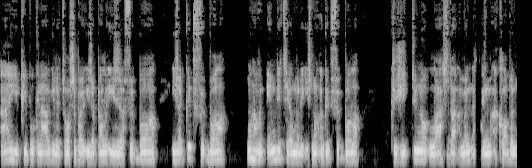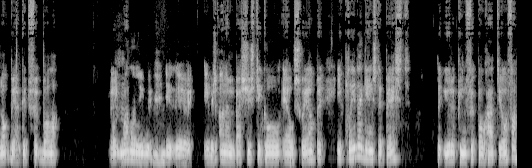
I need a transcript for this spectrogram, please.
aye, people can argue the toss about his abilities as a footballer. He's a good footballer. Not having MD tell me that he's not a good footballer, because you do not last that amount of time at a club and not be a good footballer. Right? Mm-hmm. Whether mm-hmm. he, he, he was unambitious to go elsewhere, but he played against the best that European football had to offer.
